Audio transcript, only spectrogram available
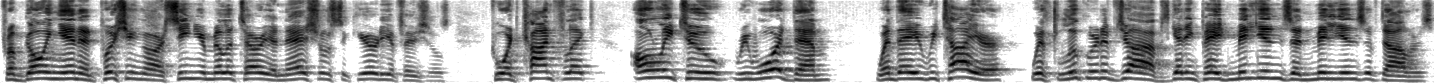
from going in and pushing our senior military and national security officials toward conflict only to reward them when they retire with lucrative jobs, getting paid millions and millions of dollars.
